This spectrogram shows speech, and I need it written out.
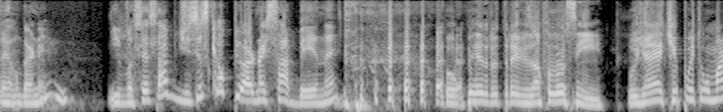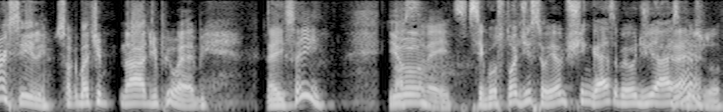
Tá em lugar nenhum. E você sabe disso. Isso que é o pior, nós saber, né? o Pedro Trevisan falou assim: o Jean é tipo o Marcili, só que da, Deep- da Deep Web. É isso aí. E Nossa, o, velho. Se gostou disso, eu ia xingar essa, eu ia odiar essa É? pessoa.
